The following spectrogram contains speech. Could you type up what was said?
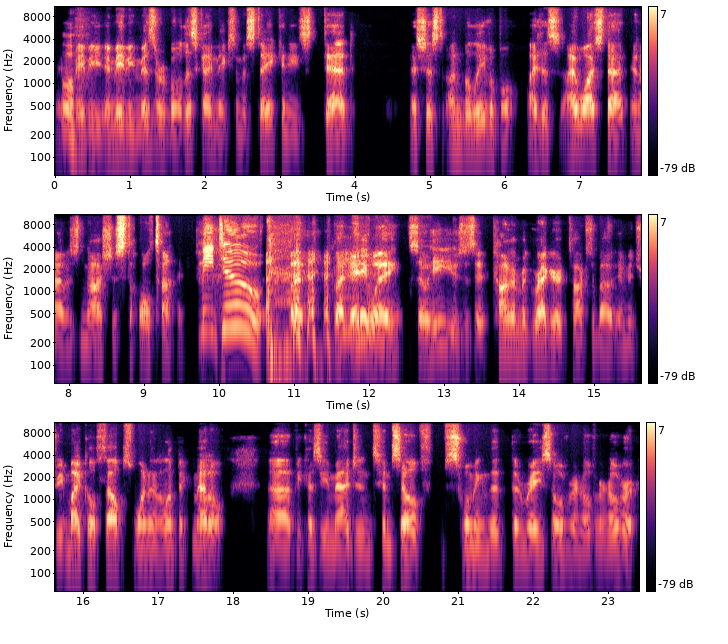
It may be it may be miserable. This guy makes a mistake and he's dead. It's just unbelievable. I just I watched that and I was nauseous the whole time. Me too. but but anyway, so he uses it. Conor McGregor talks about imagery. Michael Phelps won an Olympic medal uh, because he imagined himself swimming the the race over and over and over.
